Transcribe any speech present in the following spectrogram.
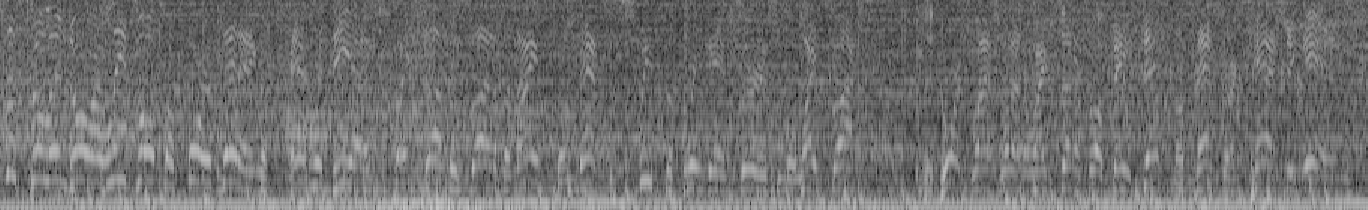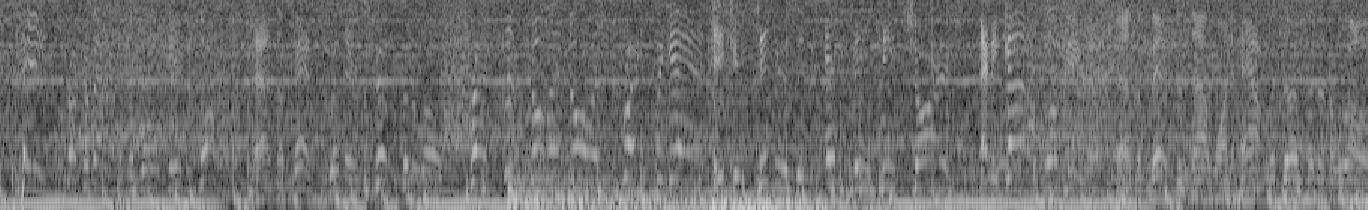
Francisco Lindor leads off the fourth inning. Edwin Diaz strikes out the side of the ninth. The Mets sweep the three-game series from the White Sox. Lindor drives one into right center for a base hit. The Mets are cashing in. He struck him out and the ball game is over. And the Mets win their fifth in a row. Francisco Lindor strikes again. He continues his MVP charge, and he got him looking. And the Mets have now won half a dozen in a row.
